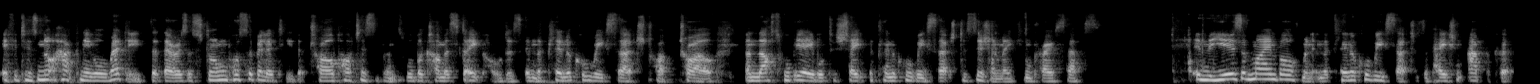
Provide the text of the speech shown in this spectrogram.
if it is not happening already, that there is a strong possibility that trial participants will become as stakeholders in the clinical research tri- trial and thus will be able to shape the clinical research decision making process. In the years of my involvement in the clinical research as a patient advocate,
